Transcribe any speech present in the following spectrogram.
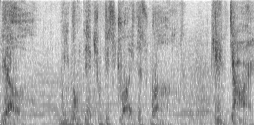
No, we won't let you destroy this world. Can't die.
